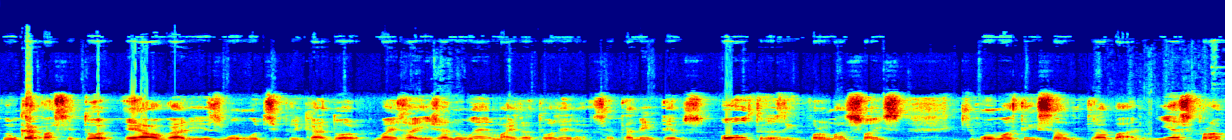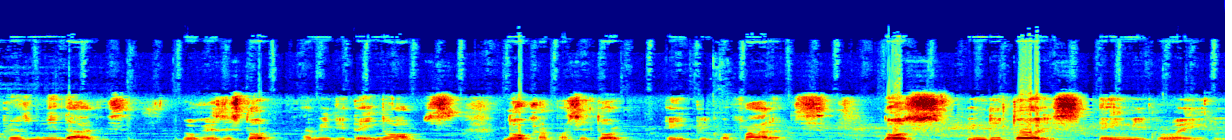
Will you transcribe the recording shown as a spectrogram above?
Num capacitor é algarismo, multiplicador, mas aí já não é mais a tolerância. Também temos outras informações como a tensão de trabalho e as próprias unidades. No resistor, a medida é em ohms. No capacitor, em picofarads. Nos indutores, em microhenry.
